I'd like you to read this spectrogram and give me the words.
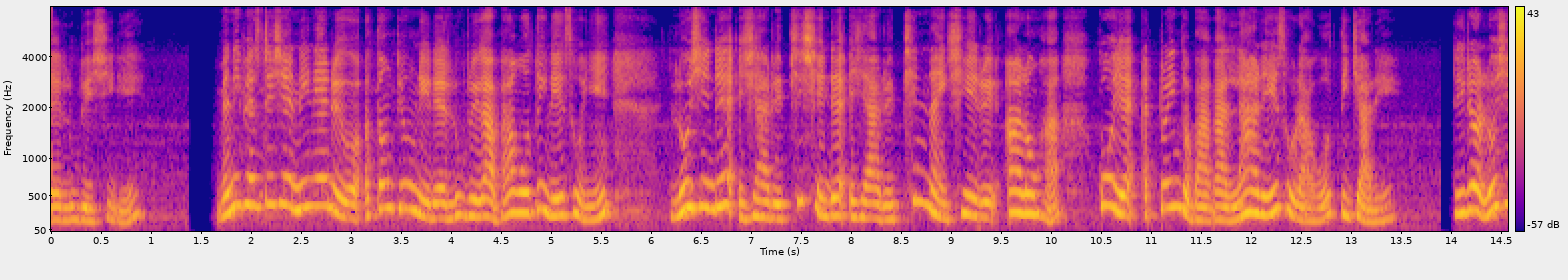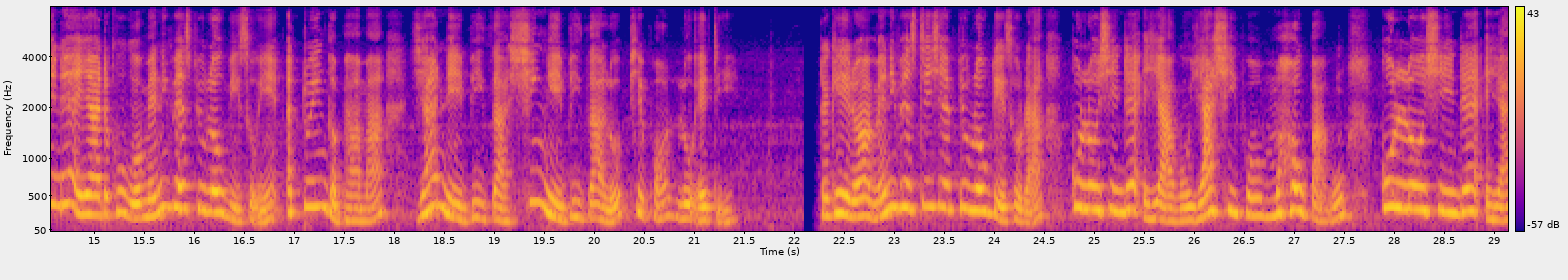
တဲ့လူတွေရှိတယ်။ manifestation နည်းလမ်းတွေကိုအသုံးပြုနေတဲ့လူတွေကဘာကိုသိလဲဆိုရင် လိုရှင်တဲ့အရာတွေဖြစ်ရှင်တဲ့အရာတွေဖြစ်နိုင်ရှေ့တွေအလုံးဟာကိုယ့်ရဲ့အတွင်းကဘာကလာတယ်ဆိုတာကိုသိကြတယ်။ဒီတော့လိုရှင်တဲ့အရာတစ်ခုကို manifest ပြုလုပ်ပြီဆိုရင်အတွင်းကဘာမှာရနေပြီးသားရှိနေပြီးသားလို့ဖြစ်ဖို့လိုအပ်တယ်။ တကယ်တော့ manifestation ပြုလုပ်တယ်ဆိုတာကိုလိုရှင်တဲ့အရာကိုရရှိဖို့မဟုတ်ပါဘူးကိုလိုရှင်တဲ့အရာ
